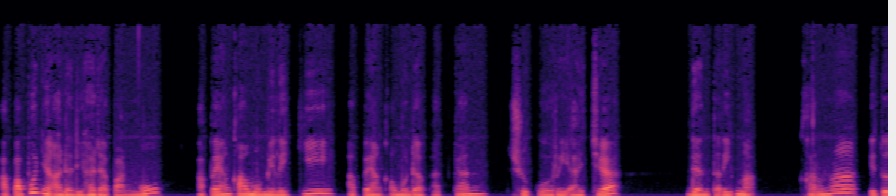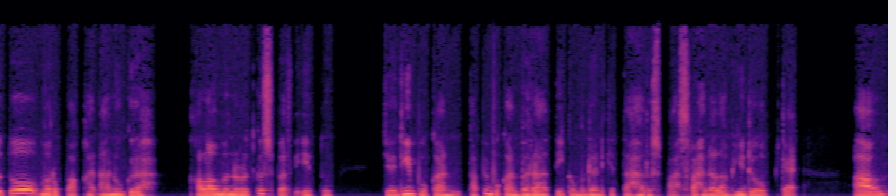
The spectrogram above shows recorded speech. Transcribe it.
apa pun yang ada di hadapanmu apa yang kamu miliki apa yang kamu dapatkan syukuri aja dan terima. Karena itu tuh merupakan anugerah. Kalau menurutku seperti itu jadi bukan tapi bukan berarti kemudian kita harus pasrah dalam hidup kayak um,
